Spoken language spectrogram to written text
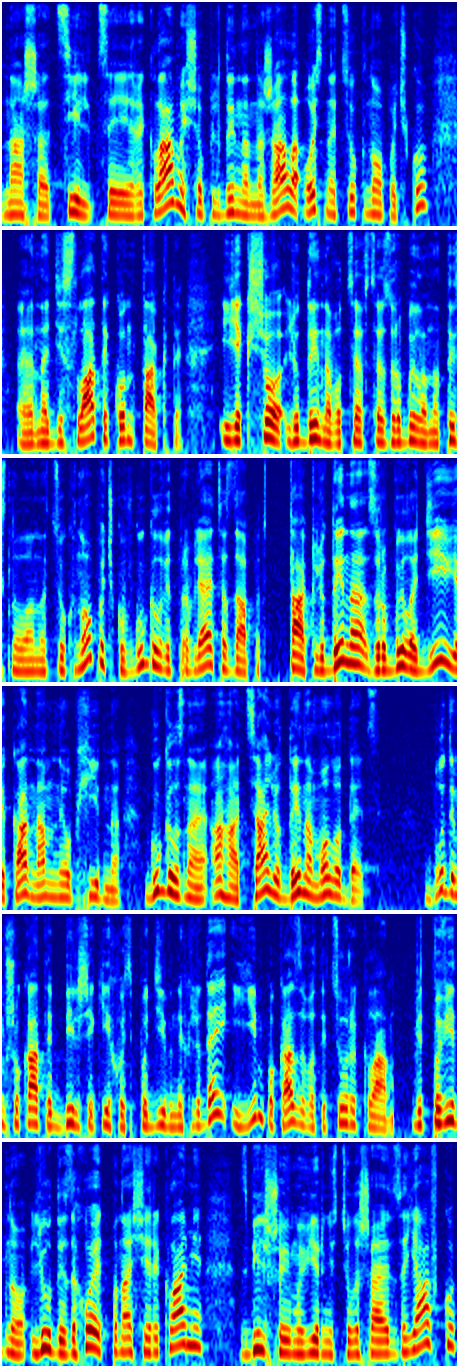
наша ціль цієї реклами, щоб людина нажала ось на цю кнопочку е, надіслати контакти. І якщо людина оце все зробила, натиснула на цю кнопочку, в Google відправляється запит. Так, людина зробила дію, яка нам необхідна. Google знає, ага, ця людина молодець. Будемо шукати більш якихось подібних людей і їм показувати цю рекламу. Відповідно, люди заходять по нашій рекламі, з більшою ймовірністю лишають заявку.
